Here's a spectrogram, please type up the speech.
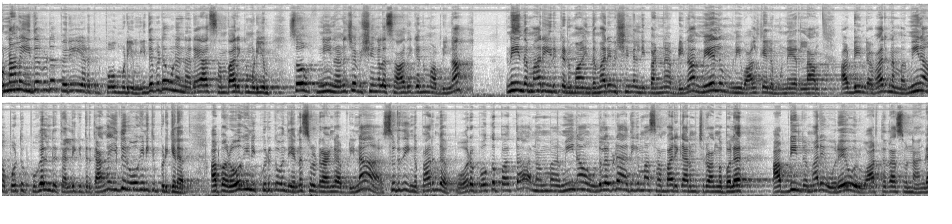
உன்னால் இதை விட பெரிய இடத்துக்கு போக முடியும். இதை விட உன்னை நிறையா சம்பாதிக்க முடியும். ஸோ நீ நினச்ச விஷயங்களை சாதிக்கணும் அப்படின்னா நீ இந்த மாதிரி இருக்கணுமா? இந்த மாதிரி விஷயங்கள் நீ பண்ண அப்படின்னா மேலும் நீ வாழ்க்கையில் முன்னேறலாம் அப்படின்ற மாதிரி நம்ம மீனாவை போட்டு புகழ்ந்து தள்ளிக்கிட்டு இருக்காங்க. இது ரோஹிணிக்கு பிடிக்கல. அப்போ ரோஹிணி குறுக்க வந்து என்ன சொல்கிறாங்க அப்படின்னா சுருதி இங்கே பாருங்கள் போகிற போக்க பார்த்தா நம்ம மீனா உங்களை விட அதிகமாக சம்பாதிக்க ஆரம்பிச்சிருவாங்க போல அப்படின்ற மாதிரி ஒரே ஒரு வார்த்தை தான் சொன்னாங்க.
